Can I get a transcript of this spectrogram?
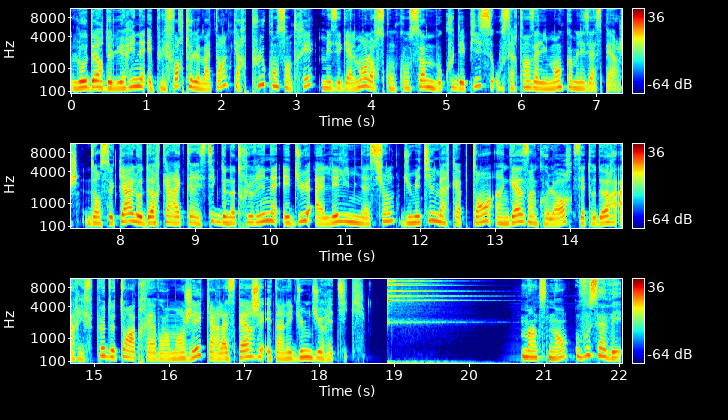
L'odeur de l'urine est plus forte le matin car plus concentrée, mais également lorsqu'on consomme beaucoup d'épices ou certains aliments comme les asperges. Dans ce cas, l'odeur caractéristique de notre urine est due à l'élimination du méthylmercaptan, un gaz incolore. Cette odeur arrive peu de temps après avoir mangé car l'asperge est un légume diurétique. Maintenant, vous savez,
